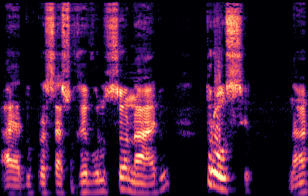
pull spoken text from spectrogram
é, do processo revolucionário trouxe. Né?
